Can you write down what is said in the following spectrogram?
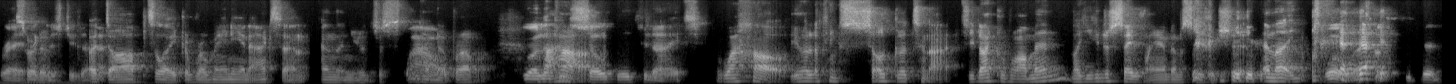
right, sort of just do that. adopt like a Romanian accent, and then you just Wow. have no problem. You are looking Wow. so good tonight. Wow, you're looking so good tonight. Do you like ramen? Like you can just say random stupid shit. And like Whoa, that's good.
